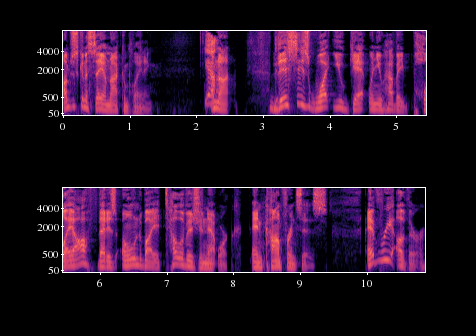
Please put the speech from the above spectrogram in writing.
I'm just going to say I'm not complaining. Yeah. I'm not. This is what you get when you have a playoff that is owned by a television network and conferences. Every other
